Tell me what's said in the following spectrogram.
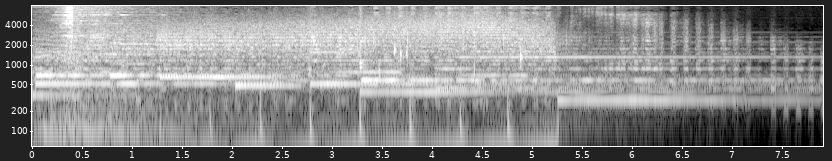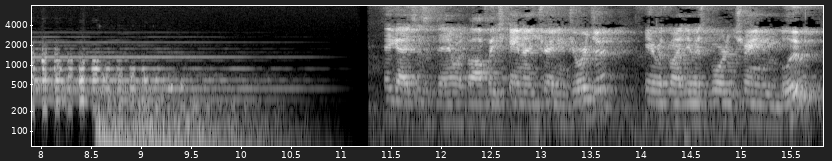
Hey guys, this is Dan with Off Leash Canine Training Georgia, here with my newest board and train Blue.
